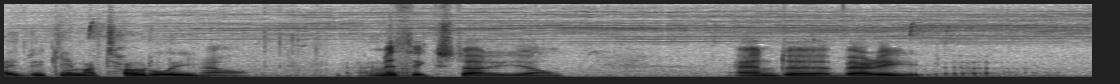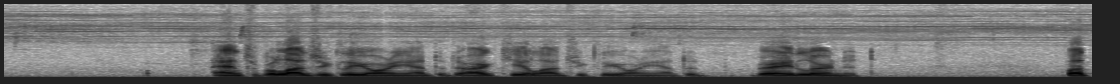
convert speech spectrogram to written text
it became a totally well, uh, mythic study, yeah, and uh, very uh, anthropologically oriented, archaeologically oriented, very learned. But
